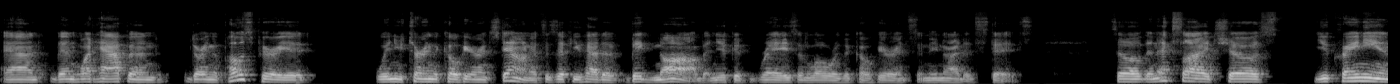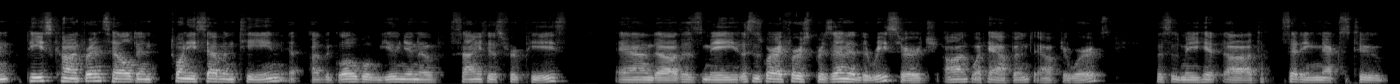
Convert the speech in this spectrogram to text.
and then what happened during the post period when you turn the coherence down. It's as if you had a big knob and you could raise and lower the coherence in the United States. So the next slide shows Ukrainian Peace Conference held in 2017 at the Global Union of Scientists for Peace. And uh, this is me. This is where I first presented the research on what happened afterwards. This is me hit, uh, sitting next to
